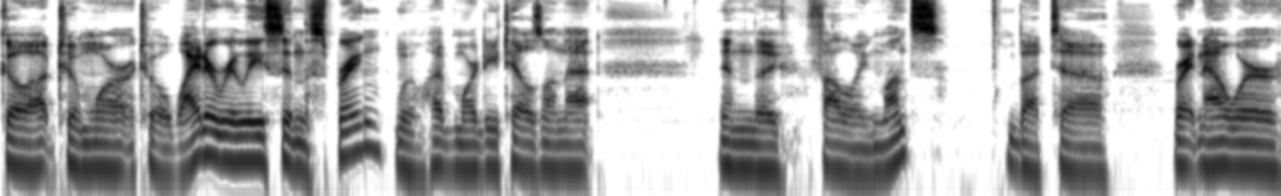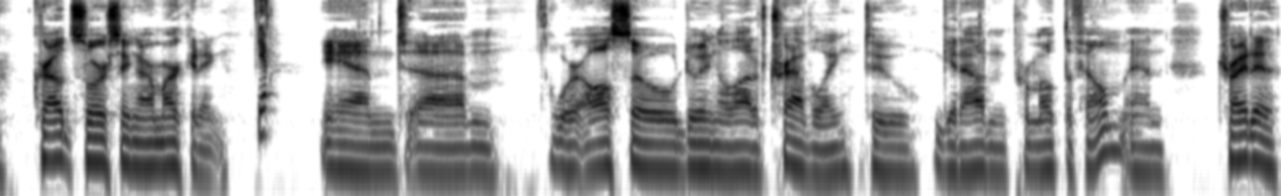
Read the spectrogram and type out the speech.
go out to a more to a wider release in the spring. We'll have more details on that in the following months. But uh, right now, we're crowdsourcing our marketing Yep. and um, we're also doing a lot of traveling to get out and promote the film and try to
